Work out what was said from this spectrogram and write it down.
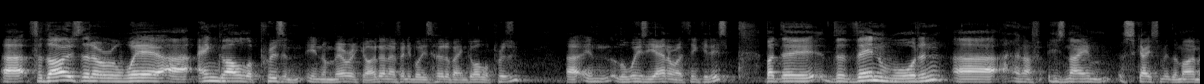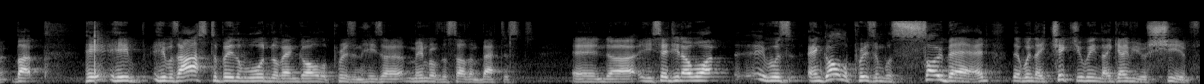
Uh, for those that are aware, uh, Angola Prison in America, I don't know if anybody's heard of Angola Prison. Uh, in Louisiana, I think it is. But the, the then warden, uh, and I've, his name escapes me at the moment, but he, he, he was asked to be the warden of Angola Prison. He's a member of the Southern Baptists. And uh, he said, you know what? It was Angola Prison was so bad that when they checked you in, they gave you a shiv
